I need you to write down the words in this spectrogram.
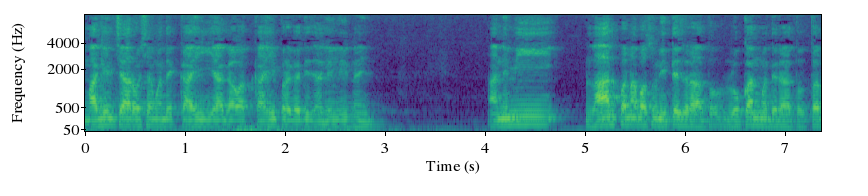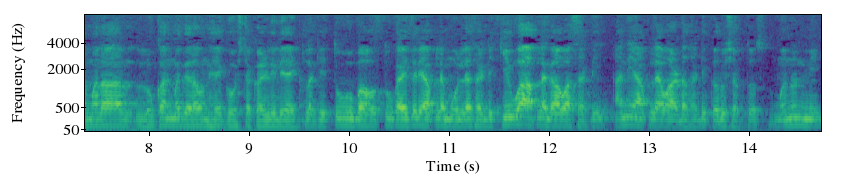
मागील चार वर्षामध्ये काही या गावात काही प्रगती झालेली नाही. आणि मी लहानपणापासून इथेच राहतो लोकांमध्ये राहतो. तर मला लोकांमध्ये राहून हे गोष्ट कळलेली आहे की तू उभा हो तू काहीतरी आपल्या मूल्यासाठी किंवा आपल्या गावासाठी आणि आपल्या वार्डासाठी करू शकतोस. म्हणून मी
